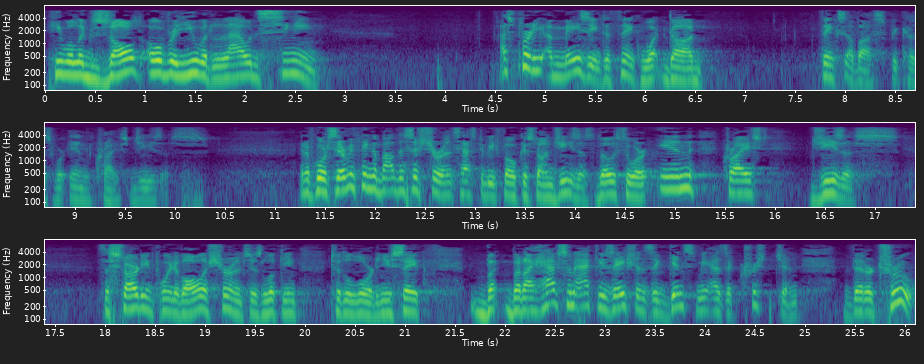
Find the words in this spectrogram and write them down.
He will exalt over you with loud singing. That's pretty amazing to think what God thinks of us because we're in Christ Jesus. And of course, everything about this assurance has to be focused on Jesus. Those who are in Christ Jesus. The starting point of all assurance is looking to the Lord. And you say, but, but I have some accusations against me as a Christian that are true,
